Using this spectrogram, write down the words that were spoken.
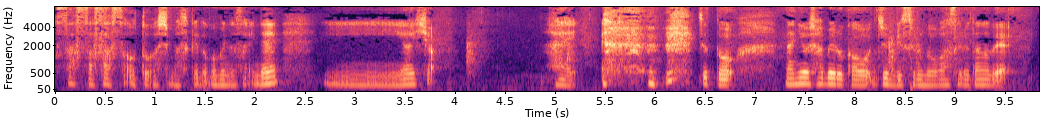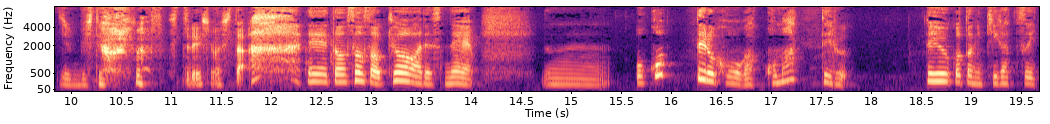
さっささっさ音がしますけど、ごめんなさいね。よいしょ。はい。ちょっと何を喋るかを準備するのを忘れたので、準備しております。失礼しました。えーと、そうそう、今日はですね、うん、怒ってる方が困ってるっていうことに気がつい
